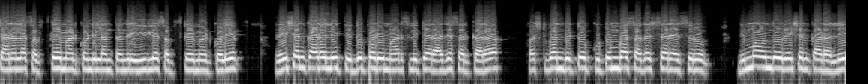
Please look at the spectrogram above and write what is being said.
ಚಾನೆಲ್ನ ಸಬ್ಸ್ಕ್ರೈಬ್ ಮಾಡ್ಕೊಂಡಿಲ್ಲ ಅಂತಂದ್ರೆ ಈಗಲೇ ಸಬ್ಸ್ಕ್ರೈಬ್ ಮಾಡ್ಕೊಳ್ಳಿ. ರೇಷನ್ ಕಾರ್ಡ್ ಅಲ್ಲಿ ತಿದ್ದುಪಡಿ ಮಾಡಿಸ್ಲಿಕ್ಕೆ ರಾಜ್ಯ ಸರ್ಕಾರ ಫಸ್ಟ್ ಬಂದ್ಬಿಟ್ಟು ಕುಟುಂಬ ಸದಸ್ಯರ ಹೆಸರು. ನಿಮ್ಮ ಒಂದು ರೇಷನ್ ಕಾರ್ಡ್ ಅಲ್ಲಿ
